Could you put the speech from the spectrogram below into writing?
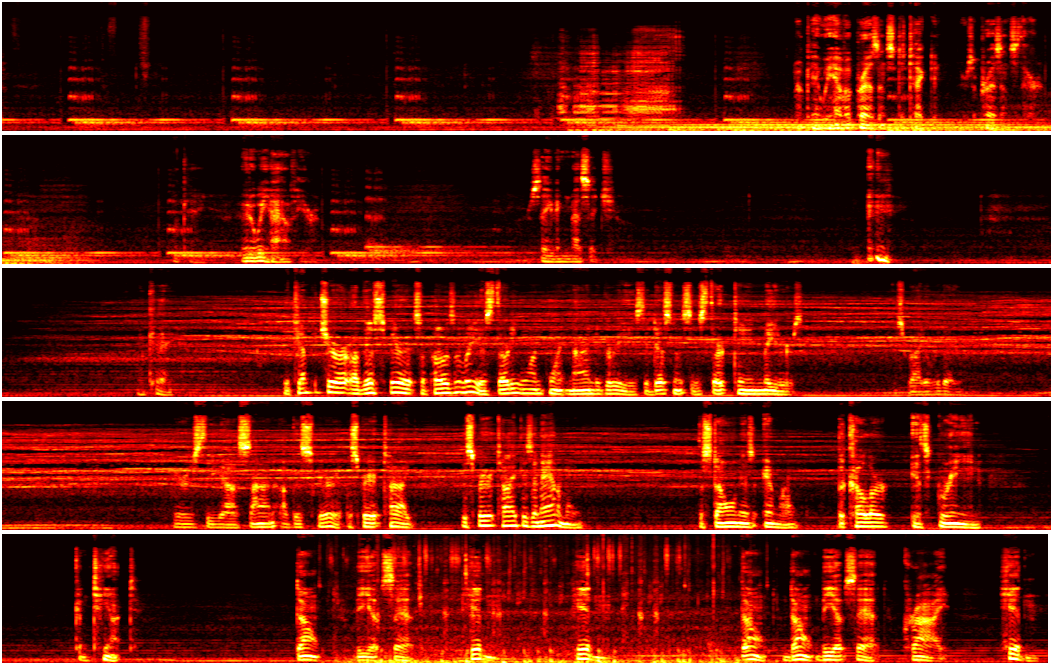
Okay, we have a presence detected. There's a presence there. Okay, who do we have here? Receiving message. okay. The temperature of this spirit supposedly is 31.9 degrees. The distance is 13 meters. It's right over there. Here's the uh, sign of the spirit, the spirit type. The spirit type is an animal. The stone is emerald. The color is green. Content. Don't be upset. Hidden hidden. Don't, don't be upset. Cry. Hidden.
